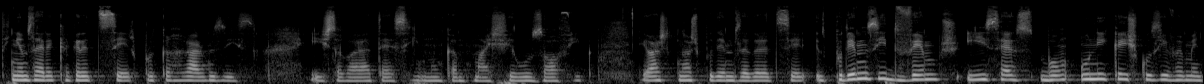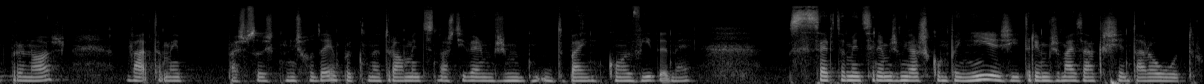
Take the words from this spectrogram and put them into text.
tínhamos era que agradecer por carregarmos isso. E isto agora até assim num campo mais filosófico. Eu acho que nós podemos agradecer podemos e devemos e isso é bom única e exclusivamente para nós vá também para as pessoas que nos rodeiam, porque naturalmente se nós estivermos de bem com a vida, né, certamente seremos melhores companhias e teremos mais a acrescentar ao outro.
